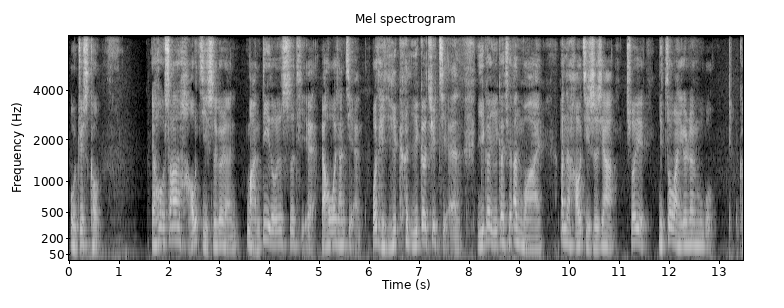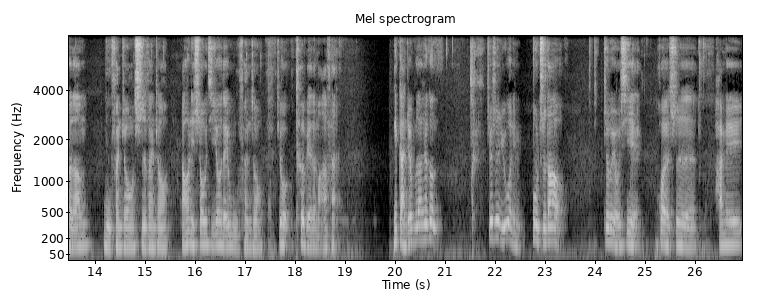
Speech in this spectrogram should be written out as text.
O'Driscoll，然后杀了好几十个人，满地都是尸体。然后我想捡，我得一个一个去捡，一个一个去摁 Y，摁了好几十下。所以你做完一个任务，可能五分钟、十分钟，然后你收集又得五分钟，就特别的麻烦。你感觉不到这个，就是如果你不知道这个游戏，或者是还没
